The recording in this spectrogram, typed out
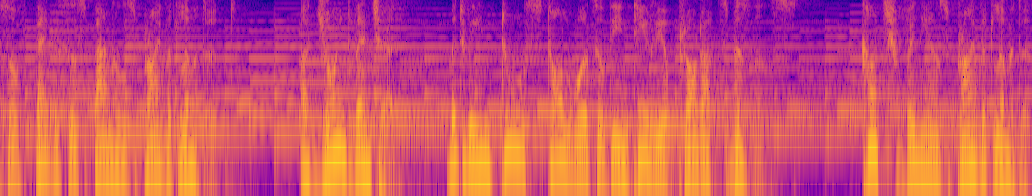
powerhouse of Pegasus Panels Private Limited, a joint venture between two stalwarts of the interior products business, Kutch Veneers Private Limited,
